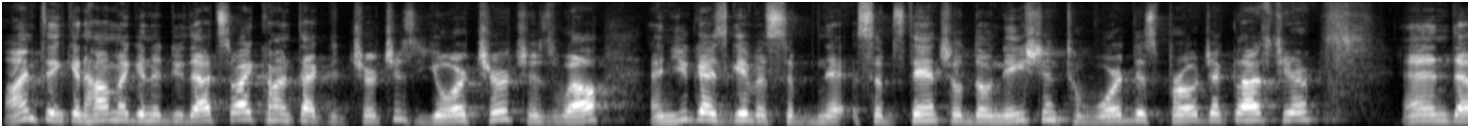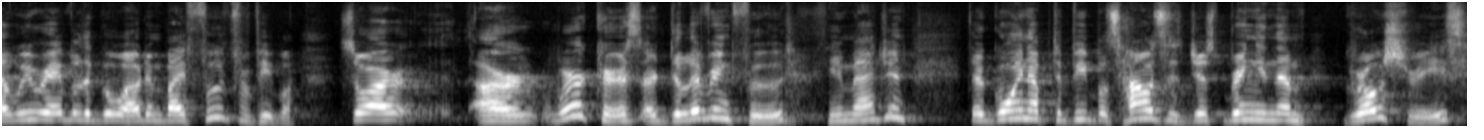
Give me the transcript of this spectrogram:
I'm thinking, how am I going to do that? So I contacted churches, your church as well, and you guys gave a sub- substantial donation toward this project last year. And uh, we were able to go out and buy food for people. So our, our workers are delivering food. You imagine? They're going up to people's houses, just bringing them groceries.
